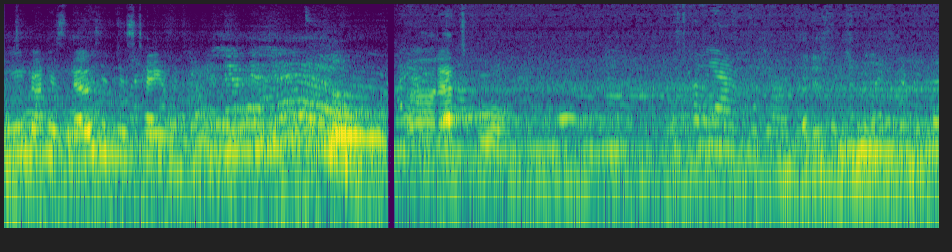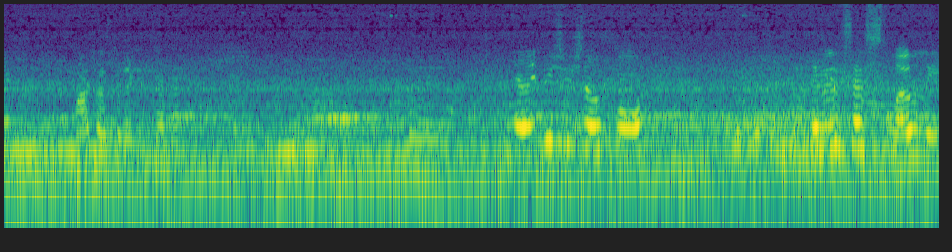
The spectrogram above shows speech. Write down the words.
wound on his nose and his tail. Oh, that's cool. It's coming out of the jar. That is fish meal. Watch us so they can come in. Jellyfish are so full. They move so slowly.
